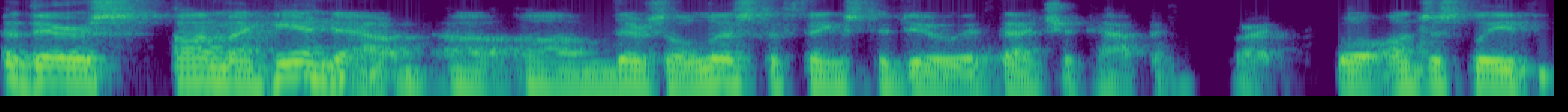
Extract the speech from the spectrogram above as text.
there's on my handout, uh, um, there's a list of things to do if that should happen. Right. Well, I'll just leave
